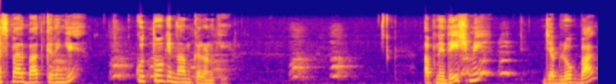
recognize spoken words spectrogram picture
इस बार बात करेंगे कुत्तों के नामकरण की। अपने देश में जब लोग बाग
